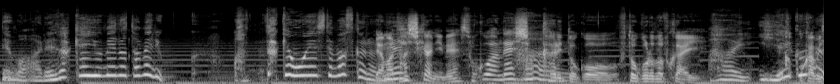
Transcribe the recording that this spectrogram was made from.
でもあれだけ夢のためにあんだけ応援してますからね。いやまあ確かにね。そこはねしっかりとこう懐の深いはい、家ぐらい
